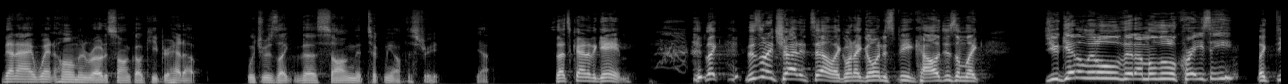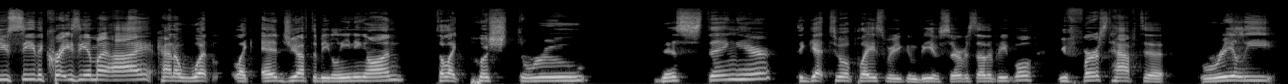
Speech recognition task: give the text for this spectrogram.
then I went home and wrote a song called Keep Your Head Up, which was like the song that took me off the street. Yeah. So that's kind of the game. like, this is what I try to tell. Like, when I go into speak colleges, I'm like, do you get a little that I'm a little crazy? Like, do you see the crazy in my eye? Kind of what, like, edge you have to be leaning on to, like, push through this thing here to get to a place where you can be of service to other people? You first have to really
